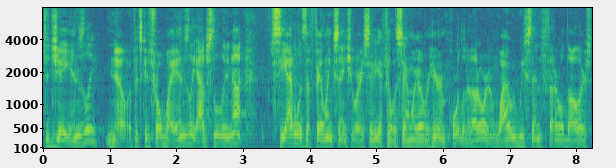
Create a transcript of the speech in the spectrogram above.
To Jay Inslee? No. If it's controlled by Inslee, absolutely not. Seattle is a failing sanctuary city. I feel the same way over here in Portland about Oregon. Why would we send federal dollars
